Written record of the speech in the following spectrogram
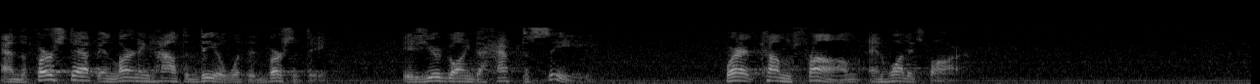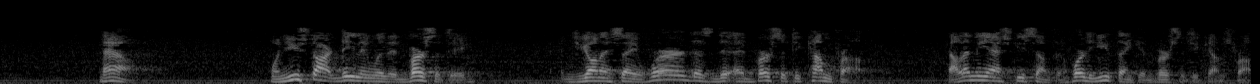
And the first step in learning how to deal with adversity is you're going to have to see where it comes from and what it's for. Now, when you start dealing with adversity, you're going to say, where does the adversity come from? Now, let me ask you something. Where do you think adversity comes from?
